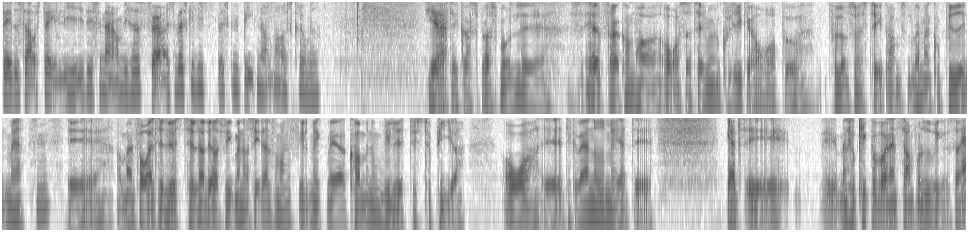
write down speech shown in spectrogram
David Savsdal, i, i det scenarium, vi havde før? Altså, hvad skal vi, hvad skal vi bede den om at skrive med? Ja, det er et godt spørgsmål. Øh, her før jeg kom herover, så talte med min kollega over på, på Lunds Universitet om, sådan, hvad man kunne byde ind med. Mm. Øh, og man får altid lyst til, og det er også fordi, man har set alt for mange film, ikke, med at komme med nogle vilde dystopier over. Øh, det kan være noget med, at, øh, at øh, man skal kigge på, hvordan samfundet udvikler sig.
